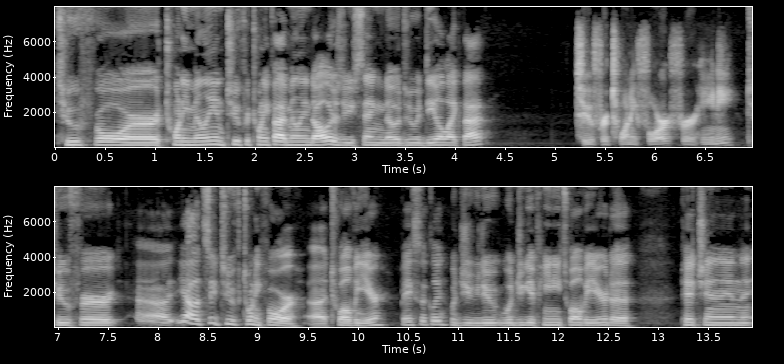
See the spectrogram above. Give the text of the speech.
Two for 20 million, two for 25 million dollars. Are you saying no to a deal like that? Two for 24 for Heaney. Two for uh, yeah, let's say two for 24, uh, 12 a year, basically. Would you do? Would you give Heaney 12 a year to pitch in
